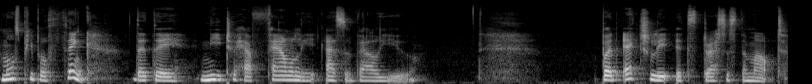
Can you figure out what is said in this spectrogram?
most people think that they need to have family as a value. But actually, it stresses them out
